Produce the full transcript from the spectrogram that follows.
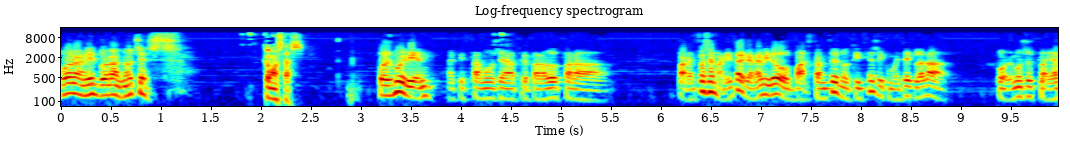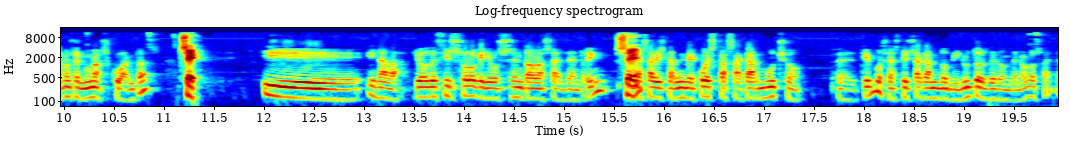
Buenas noches, buenas noches. ¿Cómo estás? Pues muy bien, aquí estamos ya preparados para, para esta semanita, que han habido bastantes noticias y como dice Clara, podemos explayarnos en unas cuantas. Sí. Y, y nada, yo decir solo que llevo 60 horas a Elden Ring. Sí. Ya sabéis que a mí me cuesta sacar mucho el tiempo, o sea, estoy sacando minutos de donde no los hay.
